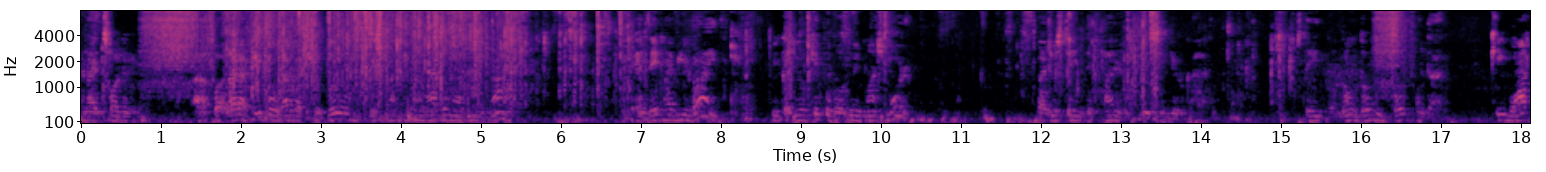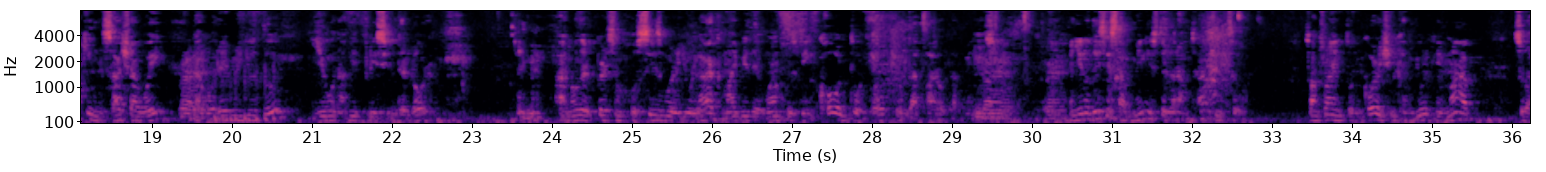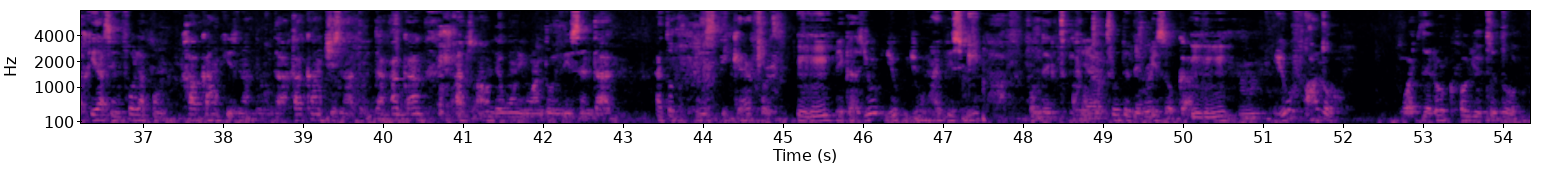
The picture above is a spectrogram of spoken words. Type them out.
And I told him, uh, for a lot of people, that what you do is not, not going to be enough. And they might be right, because you're capable of doing much more. But you stay in the pattern of pleasing your God. Stay, don't, don't be pulled from that. Keep walking in such a way right. that whatever you do, you're going to be pleasing the Lord. Amen. Another person who sees where you lack might be the one who's been called to help you in that part of that ministry. Right. Right. And you know, this is a minister that I'm talking to. So I'm trying to encourage him and build him up so that he doesn't fall upon how come he's not doing that, how come she's not doing that, how come I'm the only one doing this and that. I thought, please be careful mm-hmm. because you, you you might be split off from the, from yeah. the truth and the grace of God. Mm-hmm. You follow what the Lord called you to do.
